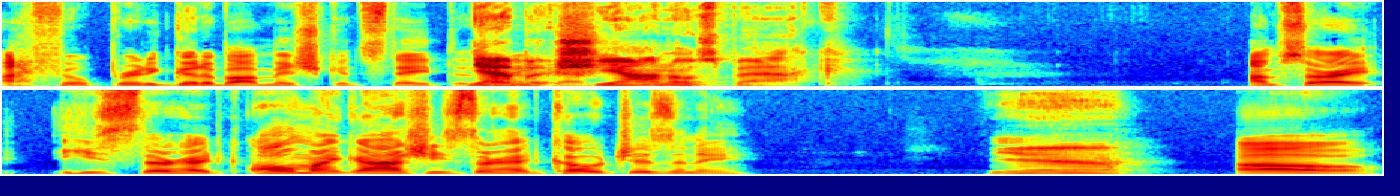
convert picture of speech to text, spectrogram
I feel pretty good about Michigan State this yeah, weekend. but Schiano's back. I'm sorry, he's their head. Oh my gosh, he's their head coach, isn't he? Yeah. Oh,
